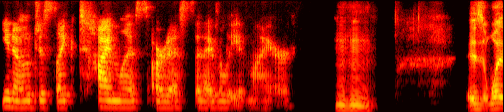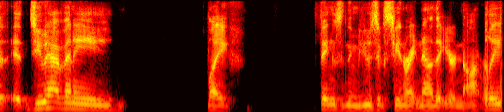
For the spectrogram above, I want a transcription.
you know just like timeless artists that i really admire hmm Is what do you have any like things in the music scene right now that you're not really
